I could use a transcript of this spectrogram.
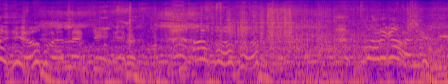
అయ్యో వెళ్ళండి. త్వరగా వెళ్ళండి.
